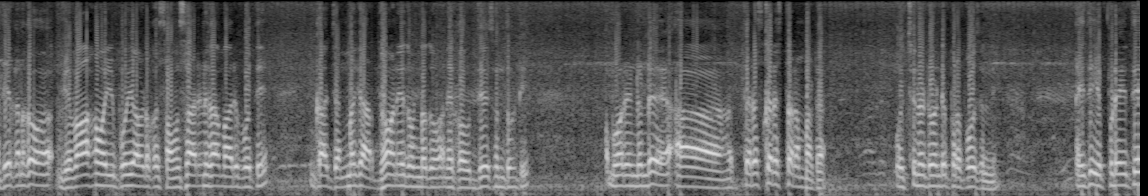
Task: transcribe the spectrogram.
అదే కనుక వివాహం అయిపోయి ఆవిడ ఒక సంసారినిగా మారిపోతే ఇంకా జన్మకి అర్థం అనేది ఉండదు అనే ఒక ఉద్దేశంతో అమ్మవారు ఏంటంటే తిరస్కరిస్తారన్నమాట. వచ్చినటువంటి ప్రపోజల్ని. అయితే ఎప్పుడైతే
